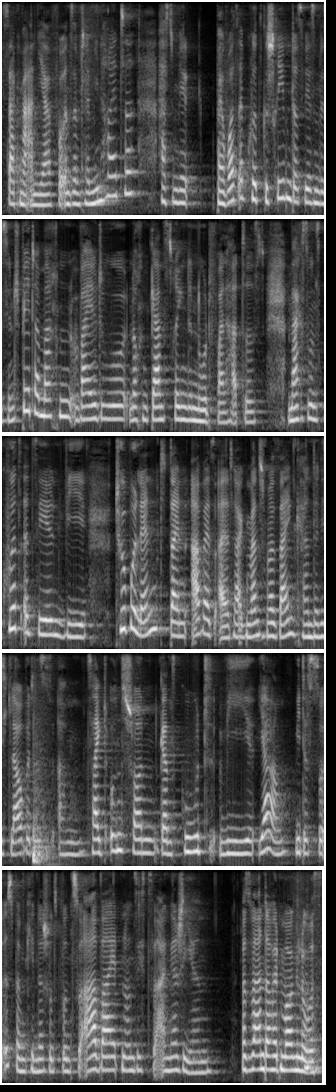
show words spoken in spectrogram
Sag mal, Anja, vor unserem Termin heute hast du mir bei WhatsApp kurz geschrieben, dass wir es ein bisschen später machen, weil du noch einen ganz dringenden Notfall hattest. Magst du uns kurz erzählen, wie turbulent dein Arbeitsalltag manchmal sein kann? Denn ich glaube, das ähm, zeigt uns schon ganz gut, wie, ja, wie das so ist, beim Kinderschutzbund zu arbeiten und sich zu engagieren. Was war denn da heute Morgen los?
